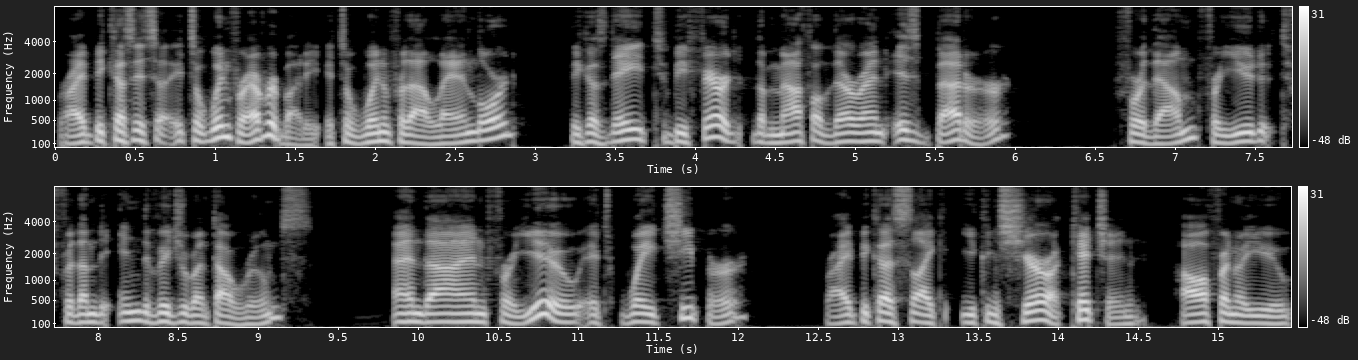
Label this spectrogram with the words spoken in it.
right? Because it's a it's a win for everybody. It's a win for that landlord because they, to be fair, the math of their end is better for them, for you to, for them to individually rent out rooms. And then for you, it's way cheaper, right? Because like you can share a kitchen. How often are you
